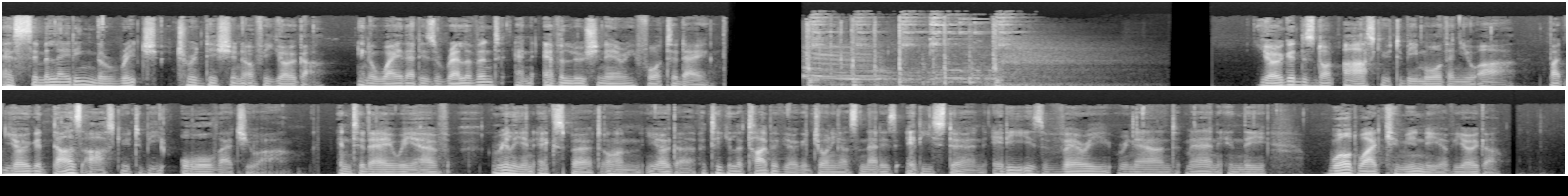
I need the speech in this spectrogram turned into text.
assimilating the rich tradition of yoga in a way that is relevant and evolutionary for today. Yoga does not ask you to be more than you are, but yoga does ask you to be all that you are. And today we have really an expert on yoga, a particular type of yoga joining us, and that is Eddie Stern. Eddie is a very renowned man in the worldwide community of yoga.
